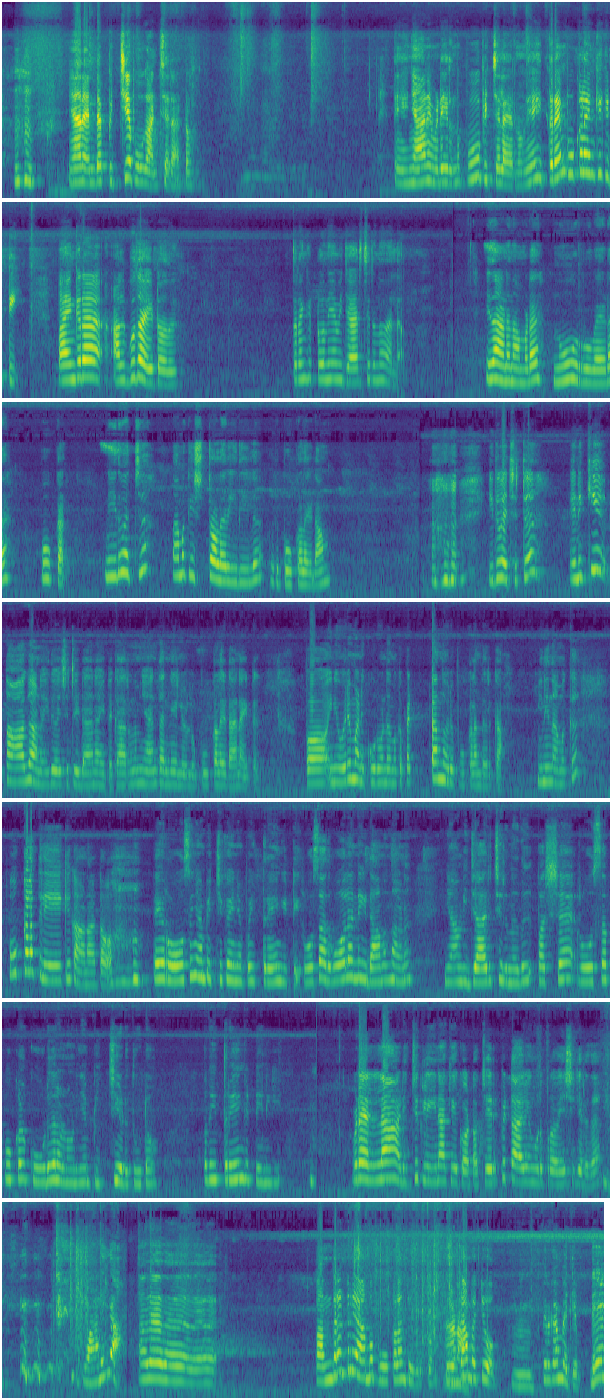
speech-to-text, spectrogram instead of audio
ഞാൻ എന്റെ പിച്ചിയ പൂ കാണിച്ചു തരാം കേട്ടോ. ഞാൻ ഇവിടെ ഇരുന്ന് പൂ പിച്ചലായിരുന്നു. ദേ ഇത്രയും പൂക്കൾ എനിക്ക് കിട്ടി. ഭയങ്കര അത്ഭുതമായിട്ടോ അത്. ഇത്രയും കിട്ടുമെന്ന് ഞാൻ വിചാരിച്ചിരുന്നതല്ല. ഇതാണ് നമ്മുടെ നൂറ് രൂപയുടെ പൂക്കൾ. ഇനി ഇത് വെച്ച് നമുക്ക് ഇഷ്ടമുള്ള രീതിയിൽ ഒരു പൂക്കളിടാം ഇത് വെച്ചിട്ട് എനിക്ക് പാകമാണ് ഇത് വെച്ചിട്ട് ഇടാനായിട്ട്. കാരണം ഞാൻ തന്നെയല്ലേ ഉള്ളൂ പൂക്കളിടാനായിട്ട് അപ്പോൾ ഇനി ഒരു മണിക്കൂർ കൊണ്ട് നമുക്ക് പെട്ടെന്ന് ഒരു പൂക്കളം തീർക്കാം. ഇനി നമുക്ക് പൂക്കളത്തിലേക്ക് കാണാട്ടോ ഏ റോസ് ഞാൻ പിച്ചു കഴിഞ്ഞപ്പോൾ ഇത്രയും കിട്ടി. റോസ് അതുപോലെ തന്നെ ഇടാമെന്നാണ് ഞാൻ വിചാരിച്ചിരുന്നത് പക്ഷേ റോസപ്പൂക്കൾ കൂടുതലുള്ളതുകൊണ്ട് ഞാൻ പിച്ചി എടുത്തു കേട്ടോ അപ്പോൾ അത് ഇത്രയും കിട്ടി എനിക്ക്. ഇവിടെ എല്ലാം അടിച്ച് ക്ലീൻ ആക്കി കേട്ടോ ചെരുപ്പിട്ട് ആരും കൂടി പ്രവേശിക്കരുത്. അതെ അതെ അതെ അതെ പന്ത്രണ്ടര ആകുമ്പോൾ പൂക്കളം തീർക്കും. തീർക്കാൻ പറ്റുമോ തീർക്കാൻ പറ്റും. ദേ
